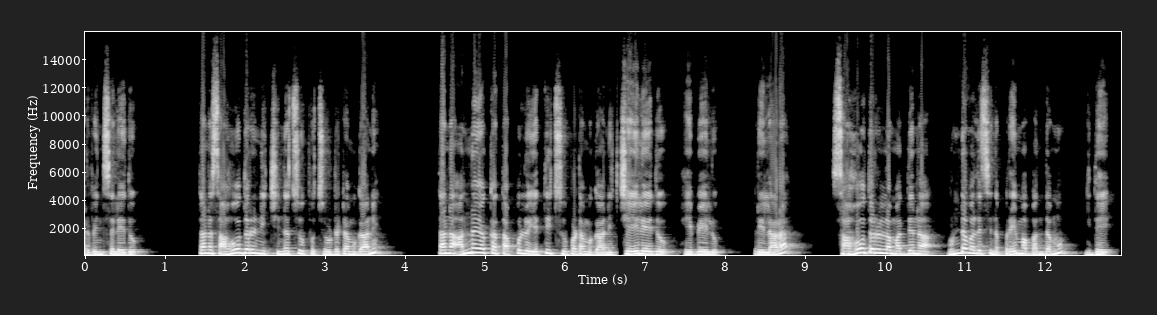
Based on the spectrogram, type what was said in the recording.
గర్వించలేదు. తన సహోదరుని చిన్నచూపు చూడటం గాని తన అన్న యొక్క తప్పులు ఎత్తి చూపటం గాని చేయలేదు హేబేలు. ప్రిలారా సహోదరుల మధ్యన ఉండవలసిన ప్రేమ బంధము ఇదే.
